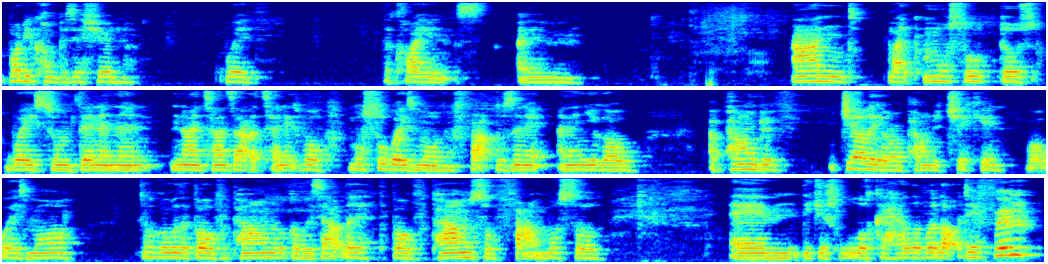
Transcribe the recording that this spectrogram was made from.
body composition with the clients um and like muscle does weigh something and then nine times out of ten it's well muscle weighs more than fat doesn't it and then you go a pound of jelly or a pound of chicken what weighs more they'll go with a both a pound, they'll go exactly the both a pound, so fat and muscle. Um, they just look a hell of a lot different.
